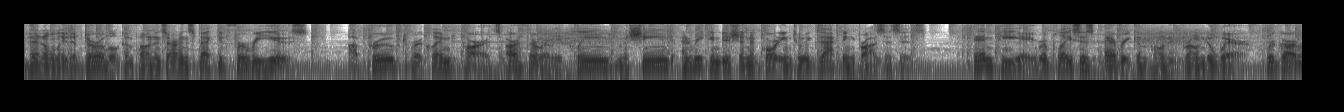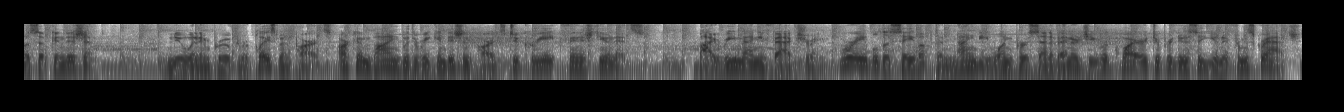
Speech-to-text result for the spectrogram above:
then only the durable components are inspected for reuse. Approved reclaimed parts are thoroughly cleaned, machined, and reconditioned according to exacting processes. MPA replaces every component prone to wear, regardless of condition. New and improved replacement parts are combined with reconditioned parts to create finished units. By remanufacturing, we're able to save up to 91% of energy required to produce a unit from scratch.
